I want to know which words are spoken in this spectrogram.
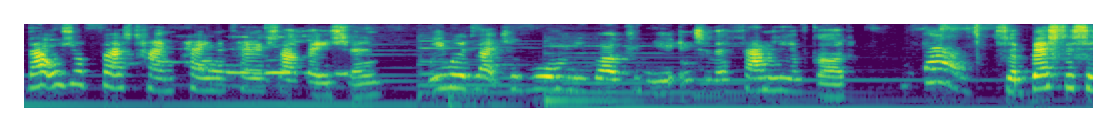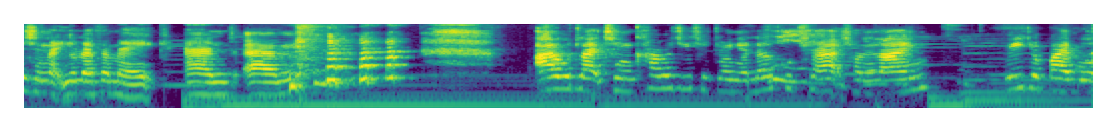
that was your first time praying the prayer of salvation, we would like to warmly welcome you into the family of God. It's the best decision that you'll ever make. And um, I would like to encourage you to join your local church online, read your Bible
